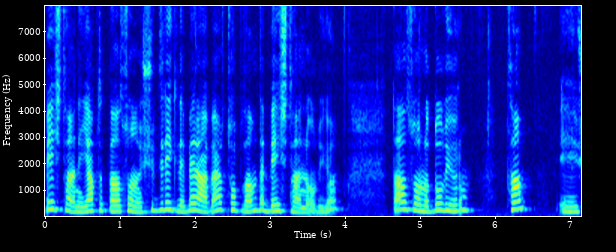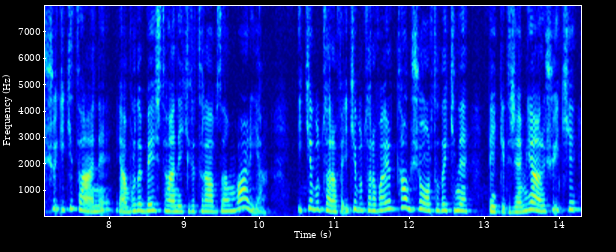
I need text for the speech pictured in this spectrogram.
5 tane yaptıktan sonra şu direkle beraber toplamda 5 tane oluyor. Daha sonra doluyorum. Tam e, şu iki tane yani burada 5 tane ikili trabzan var ya iki bu tarafa iki bu tarafa ayırıp tam şu ortadakine denk getireceğim. Yani şu iki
